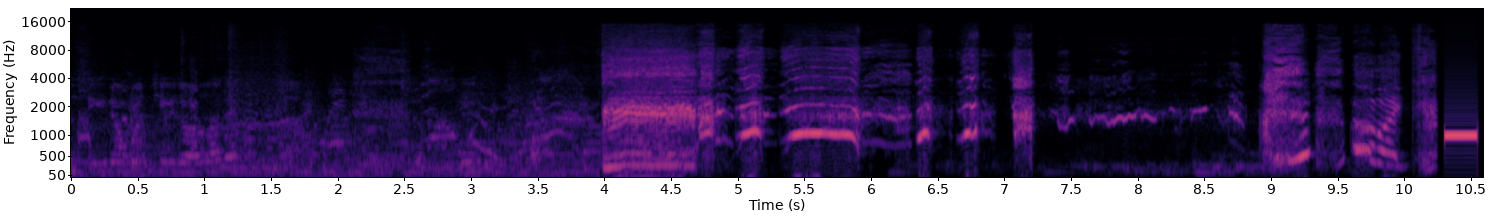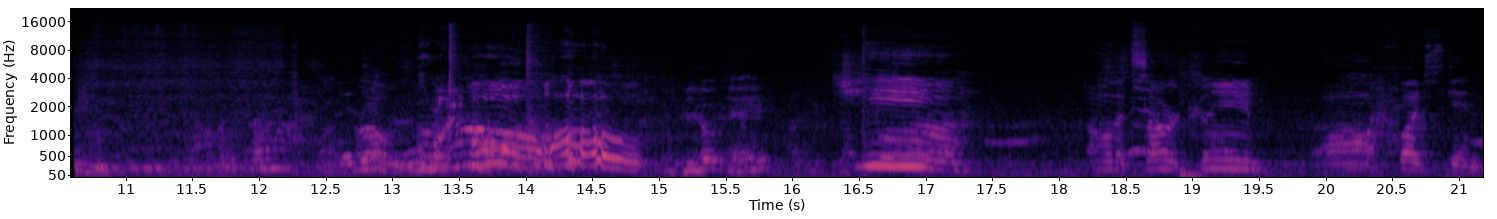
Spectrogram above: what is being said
Oh, so you don't want cheese or lettuce? Just meat. Oh! oh, oh. Are you okay? Gee! Uh, oh, that sour cream. Oh, fudge skins.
